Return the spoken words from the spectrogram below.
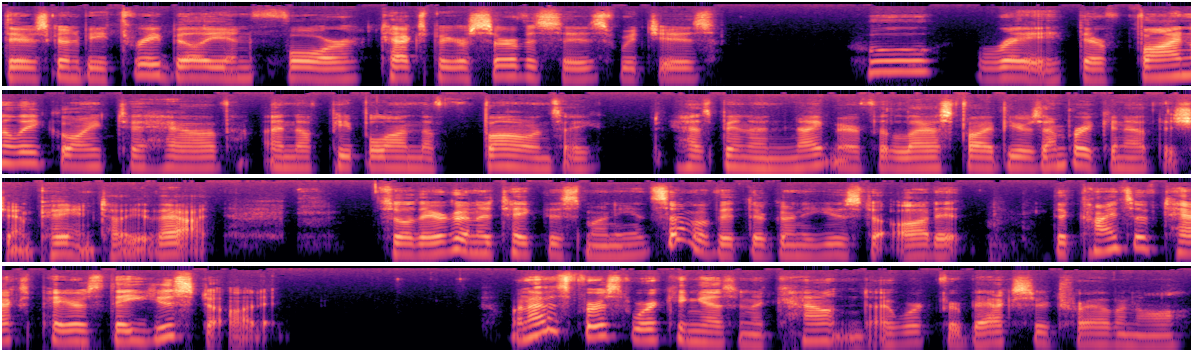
There's going to be 3 billion for taxpayer services, which is hooray. They're finally going to have enough people on the phones. I has been a nightmare for the last five years. I'm breaking out the champagne, tell you that. So they're going to take this money, and some of it they're going to use to audit the kinds of taxpayers they used to audit. When I was first working as an accountant, I worked for Baxter Travenol,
